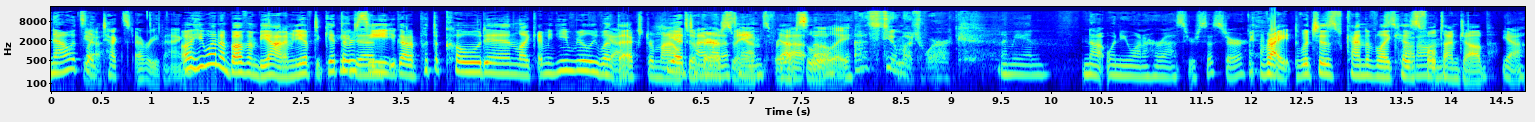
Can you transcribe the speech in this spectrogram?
Now it's Yeah. like text everything. Oh, he went above and beyond. I mean, you have to get the He did. receipt. You got to put the code in. Like, I mean, he really went Yeah. the extra mile He mile had to time on his me. hands for that, though. Absolutely. That's too much work. I mean, not when you want to harass your sister. right, which is kind of like his Spot on. full time job. Yeah.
